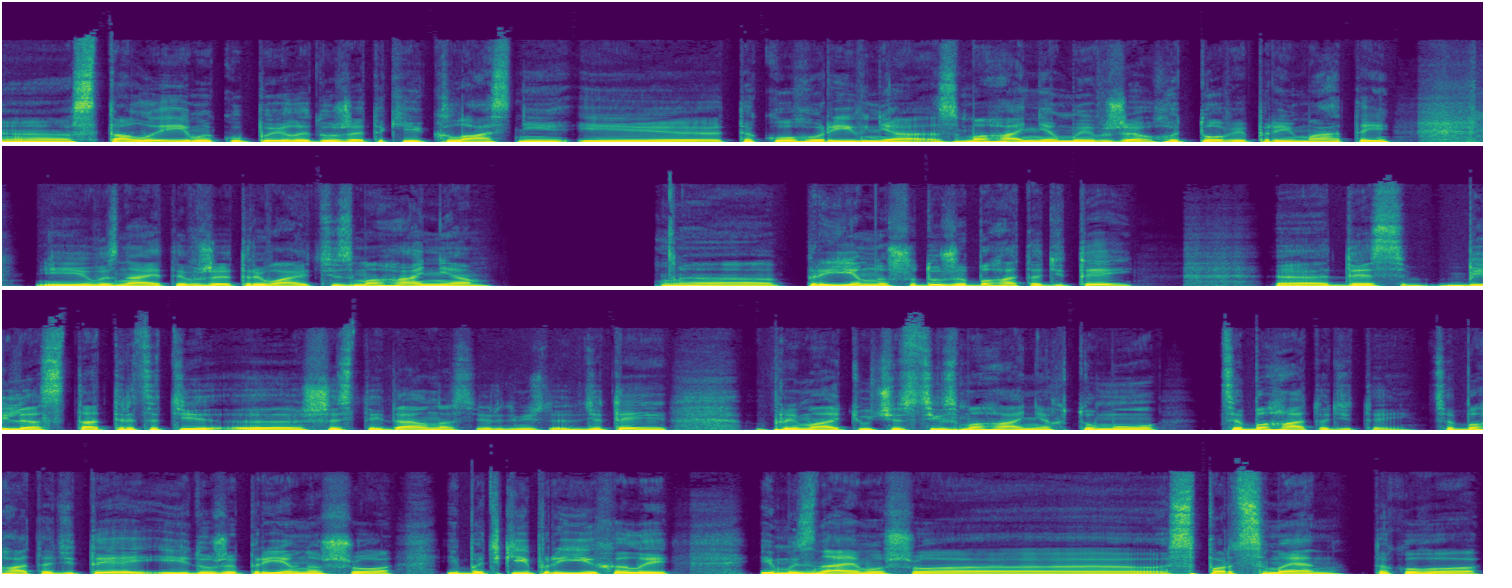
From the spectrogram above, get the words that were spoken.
е, столи ми купили дуже такі класні. І такого рівня змагання ми вже готові приймати. І ви знаєте, вже тривають ці змагання. Е, Приємно, що дуже багато дітей. Е, Десь біля 136 да, у нас дітей приймають участь в цих змаганнях. Тому це багато дітей. Це багато дітей, і дуже приємно, що і батьки приїхали. І ми знаємо, що е, спортсмен такого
